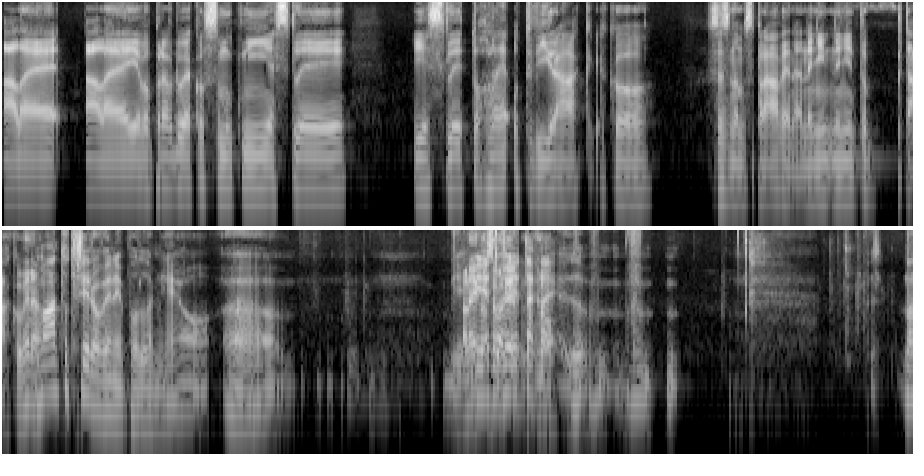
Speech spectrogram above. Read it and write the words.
ale, ale je opravdu jako smutný, jestli, jestli tohle je otvírák jako seznam zprávy, ne? Není, není to ptákovina? Má to tři roviny, podle mě. Jo. Uh, je, Ale jako je to samozřejmě- je takhle. V, v, na,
